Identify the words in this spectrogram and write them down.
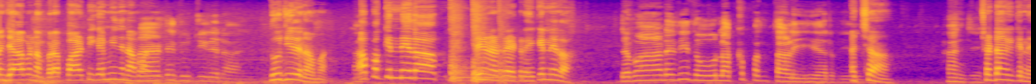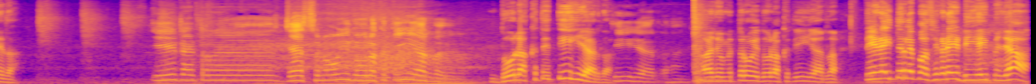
ਪੰਜਾਬ ਨੰਬਰ ਆ ਪਾਰਟੀ ਕਮੀ ਦੇ ਨਾਮ ਆ? ਪਾਰਟੀ ਦੂਜੀ ਦੇ ਨਾਂ ਜੀ ਦੂਜੀ ਦੇ ਨਾਮ ਆ। ਆਪਾਂ ਕਿੰਨੇ ਦਾ ਦੇਣਾ ਟਰੈਕਟਰ ਇਹ? ਕਿੰਨੇ ਦਾ? ਡਿਮਾਂਡ ਇਹਦੀ 245000 ਰੁਪਏ ਅੱਛਾ। ਹਾਂਜੀ। ਛੱਡਾਂਗੇ ਕਿੰਨੇ ਦਾ? ਇਹ ਟਰੈਕਟਰ ਜੈਸ ਨੋ ਜੀ 230000 ਦਾ ਦੇਣਾ। 2 ਲੱਖ ਤੇ 30000 ਦਾ? 30000 ਦਾ ਹਾਂਜੀ। ਆ ਜਾਓ ਮਿੱਤਰੋ ਇਹ 2 ਲੱਖ 30000 ਦਾ। ਤੇ ਜਿਹੜਾ ਇਧਰਲੇ ਪਾਸੇ ਖੜਾ DI 50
